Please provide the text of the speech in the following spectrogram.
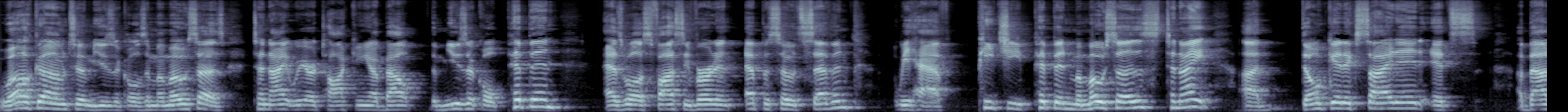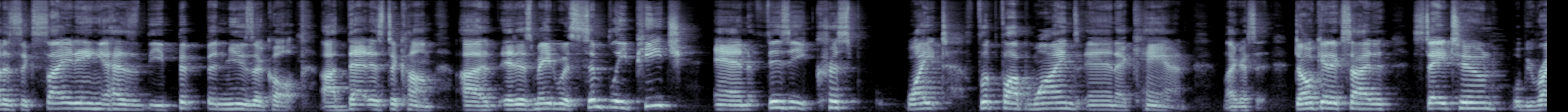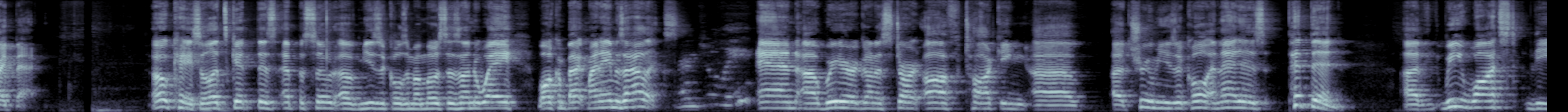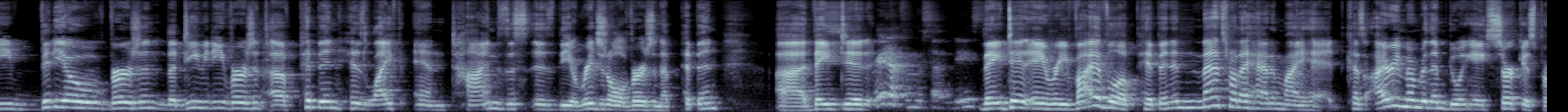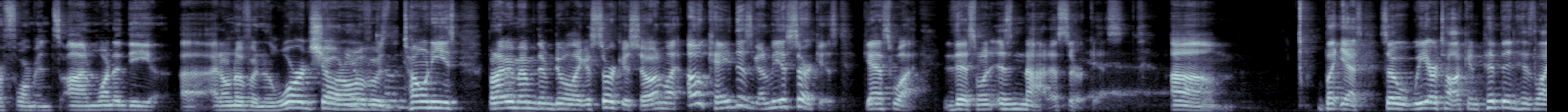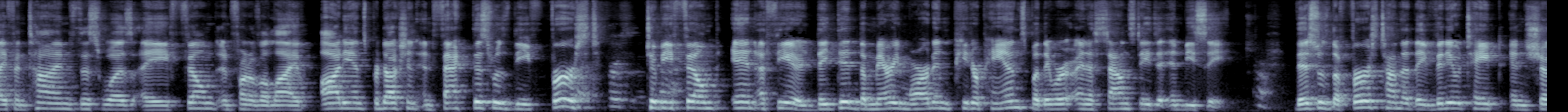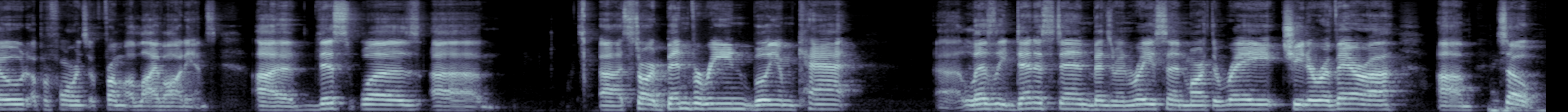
Welcome to Musicals and Mimosas. Tonight we are talking about the musical Pippin as well as Fosse Verdon episode 7. We have Peachy Pippin Mimosas tonight. Uh, don't get excited. It's about as exciting as the Pippin musical. Uh, that is to come. Uh, it is made with Simply Peach and fizzy, crisp, white flip flop wines in a can. Like I said, don't get excited. Stay tuned. We'll be right back. Okay, so let's get this episode of Musicals and Mimosas underway. Welcome back. My name is Alex. I'm Julie. And uh, we are going to start off talking uh, a true musical, and that is Pippin. Uh, we watched the video version, the DVD version of Pippin, His Life and Times. This is the original version of Pippin. Uh, they did Right up from the 70s. they did a revival of Pippin, and that's what I had in my head because I remember them doing a circus performance on one of the uh, I don't know if it was an award show, I don't know if it was the Tonys, but I remember them doing like a circus show. I'm like, okay, this is gonna be a circus. Guess what? This one is not a circus. Um, but yes, so we are talking Pippin, His Life and Times. This was a filmed in front of a live audience production. In fact, this was the first First to be filmed in a theater. They did the Mary Martin Peter Pans, but they were in a soundstage at NBC. Oh. This was the first time that they videotaped and showed a performance from a live audience. Uh, this was um uh, starred Ben Vereen, William Katt, uh, Leslie Denniston, Benjamin Rayson, Martha Raye, Chita Rivera. Um, so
